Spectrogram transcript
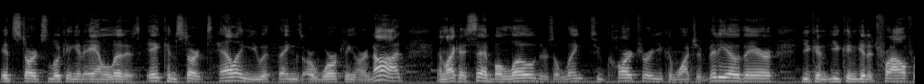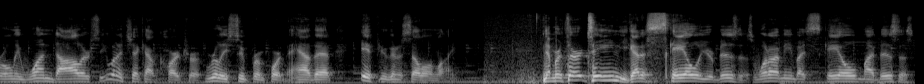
it starts looking at analytics. It can start telling you if things are working or not. And like I said below there's a link to Kartra. You can watch a video there. You can you can get a trial for only one dollar. So you want to check out Kartra. Really super important to have that if you're going to sell online number 13 you got to scale your business. What do I mean by scale my business?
